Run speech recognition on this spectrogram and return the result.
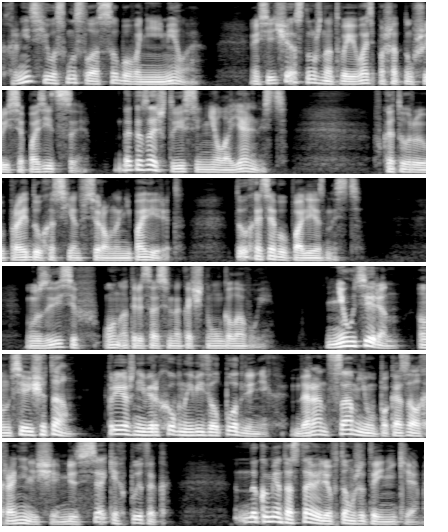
Хранить его смысла особого не имело. А сейчас нужно отвоевать пошатнувшиеся позиции, доказать, что если не лояльность, в которую пройду Хасьен все равно не поверит, то хотя бы полезность. Взвесив, он отрицательно качнул головой. «Не утерян, он все еще там». Прежний Верховный видел подлинник. Дарант сам ему показал хранилище, без всяких пыток. Документ оставили в том же тайнике.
